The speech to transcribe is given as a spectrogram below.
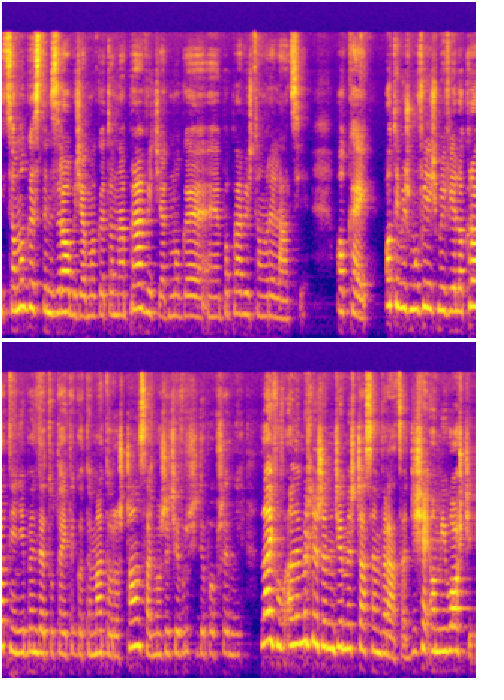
i co mogę z tym zrobić, jak mogę to naprawić, jak mogę e, poprawić tą relację. Ok, o tym już mówiliśmy wielokrotnie, nie będę tutaj tego tematu rozcząsać, możecie wrócić do poprzednich live'ów, ale myślę, że będziemy z czasem wracać. Dzisiaj o miłości.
